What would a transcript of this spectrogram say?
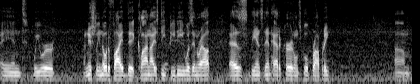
and we were initially notified that Klein ISD PD was en route as the incident had occurred on school property. Um,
